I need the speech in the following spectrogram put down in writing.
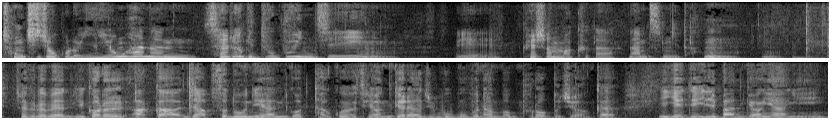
정치적으로 이용하는 세력이 누구인지 음. 예 question mark가 남습니다. 음, 음. 자, 그러면 이거를 아까 이제 앞서 논의한 것하고 해서 연결해가지고 이 부분 한번 풀어보죠. 그러니까 이게 이제 일반 경향이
